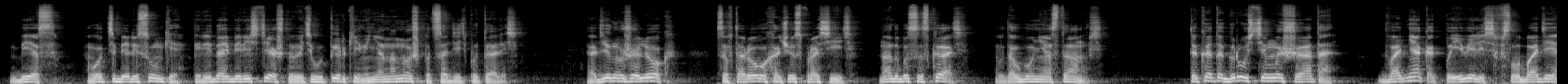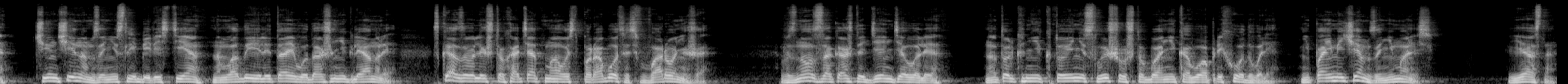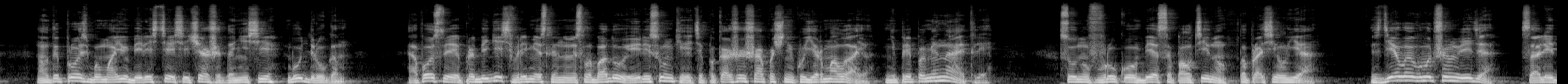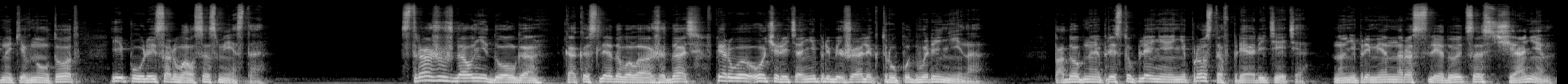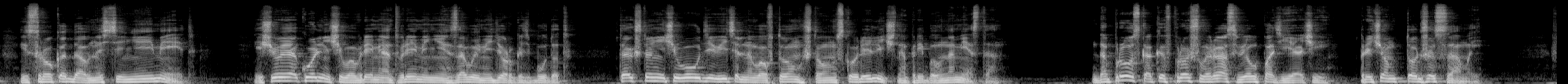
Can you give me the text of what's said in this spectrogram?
Бес, вот тебе рисунки. Передай Бересте, что эти утырки меня на нож подсадить пытались. Один уже лег. Со второго хочу спросить. Надо бы сыскать. В долгу не останусь. «Так это грусти мышата. Два дня как появились в Слободе. Чин-чином занесли бересте, на молодые лета его даже не глянули. Сказывали, что хотят малость поработать в Воронеже. Взнос за каждый день делали, но только никто и не слышал, чтобы они кого оприходовали. Не пойми, чем занимались». «Ясно. Но ты просьбу мою бересте сейчас же донеси, будь другом. А после пробегись в ремесленную слободу и рисунки эти покажи шапочнику Ермолаю. Не припоминает ли?» Сунув в руку беса полтину, попросил я. «Сделаю в лучшем виде», – солидно кивнул тот и пулей сорвался с места. Стражу ждал недолго. Как и следовало ожидать, в первую очередь они прибежали к трупу дворянина. Подобное преступление не просто в приоритете, но непременно расследуется с тщанием и срока давности не имеет. Еще и окольничего время от времени за выми дергать будут – так что ничего удивительного в том, что он вскоре лично прибыл на место. Допрос, как и в прошлый раз, вел подьячий, причем тот же самый.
